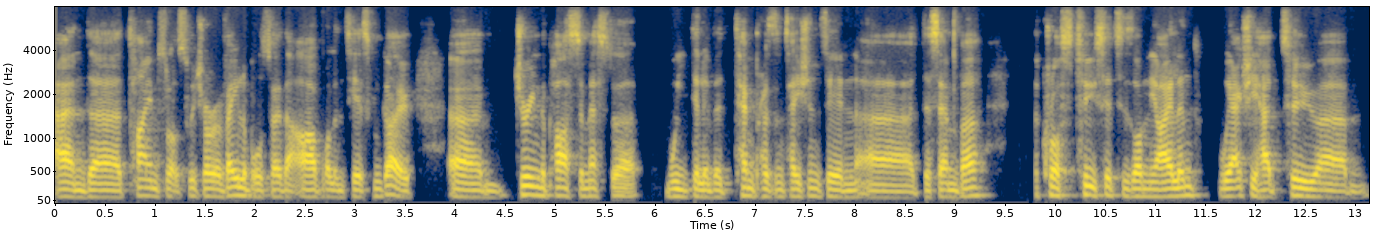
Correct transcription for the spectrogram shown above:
and uh, time slots which are available so that our volunteers can go. Um, during the past semester, we delivered 10 presentations in uh, December across two cities on the island. We actually had two, um,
